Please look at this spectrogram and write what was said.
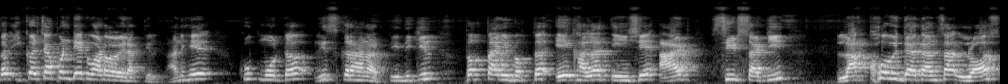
तर इकडच्या पण डेट वाढवावे लागतील. आणि हे खूप मोठं रिस्क राहणार. ती देखील फक्त आणि फक्त एक हजार तीनशे आठ सीटसाठी लाखो विद्यार्थ्यांचा loss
